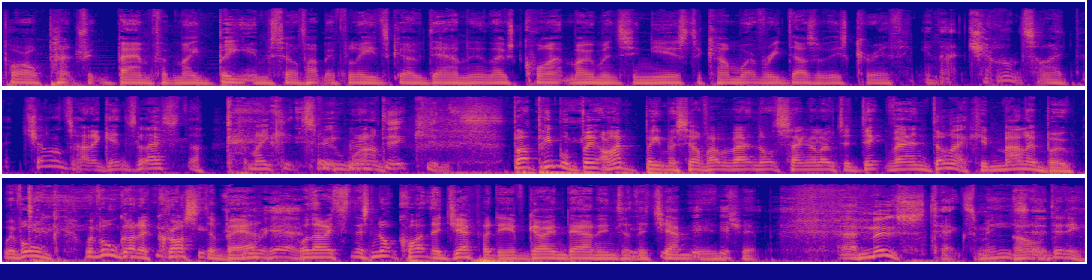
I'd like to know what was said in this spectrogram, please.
poor old Patrick Bamford may beat himself up if Leeds go down in those quiet moments in years to come, whatever he does with his career, thinking that chance I had, that chance I had against Leicester to make it 2 1. Ridiculous. But people beat. I beat myself up about not saying hello to Dick Van Dyke in Malibu. We've all we've all got a cross to bear. Although it's, there's not quite the jeopardy of going down into the championship. Uh, Moose texted me. He Oh, said, did he?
